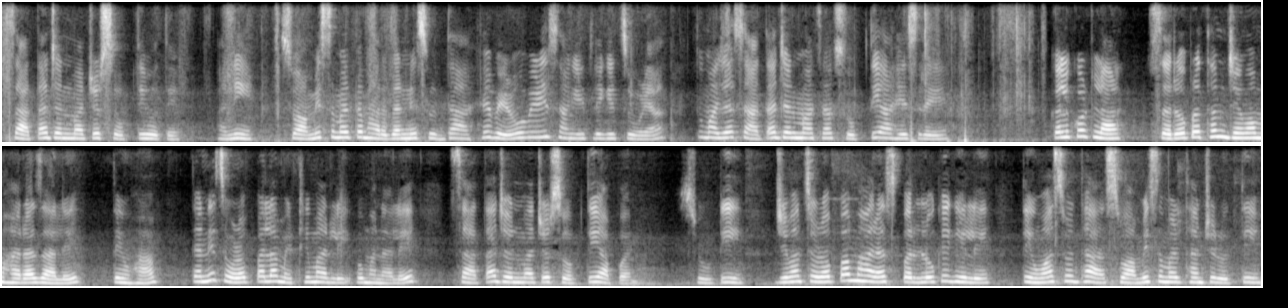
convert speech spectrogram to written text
साता जन्माचे सोबती होते. आणि स्वामी समर्थ महाराजांनी सुद्धा हे वेळोवेळी सांगितले की चोळ्या तू माझ्या साता जन्माचा सोबती आहेस रे. कलकोटला सर्वप्रथम जेव्हा महाराज आले तेव्हा त्यांनी चोळप्पाला मिठी मारली व म्हणाले साता जन्माचे सोबती आपण. शेवटी जेव्हा चोळप्पा महाराज परलोके गेले तेव्हासुद्धा स्वामी समर्थांची वृत्ती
